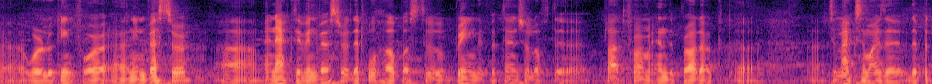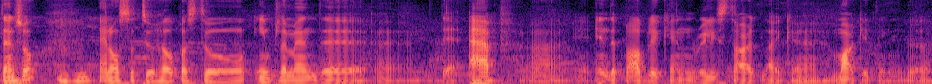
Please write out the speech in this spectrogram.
uh, we're looking for an investor, uh, an active investor that will help us to bring the potential of the platform and the product uh, uh, to maximize the, the potential, and also to help us to implement the uh, the app in the public and really start like uh, marketing the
